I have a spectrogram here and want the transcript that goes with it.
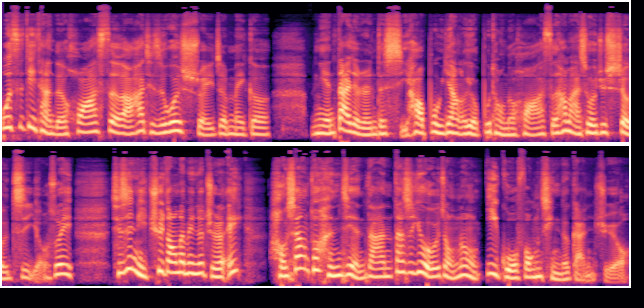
波斯地毯的花色啊，它其实会随着每个年代的人的喜好不一样而有不同的花色，他们还是会去设计哦。所以其实你去到那边就觉得，哎。好像都很简单，但是又有一种那种异国风情的感觉哦。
